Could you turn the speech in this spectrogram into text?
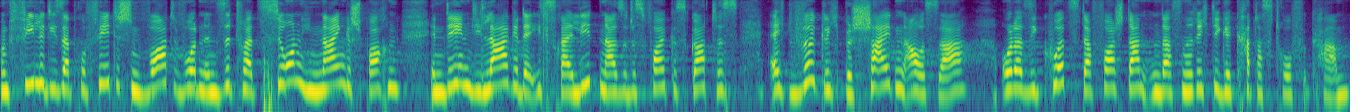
Und viele dieser prophetischen Worte wurden in Situationen hineingesprochen, in denen die Lage der Israeliten, also des Volkes Gottes, echt wirklich bescheiden aussah oder sie kurz davor standen, dass eine richtige Katastrophe kam.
